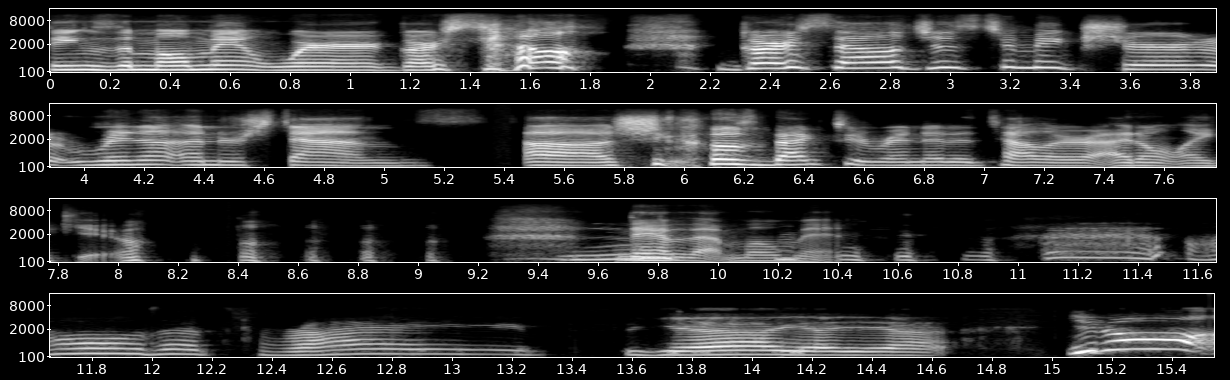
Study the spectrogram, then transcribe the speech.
things? The moment where Garcelle, Garcelle, just to make sure Rinna understands uh, she goes back to Rinna to tell her, I don't like you. they have that moment. oh, that's right. Yeah, yeah, yeah. You know,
